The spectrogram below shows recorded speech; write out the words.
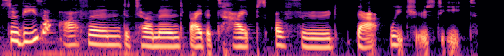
So, these are often determined by the types of food that we choose to eat.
